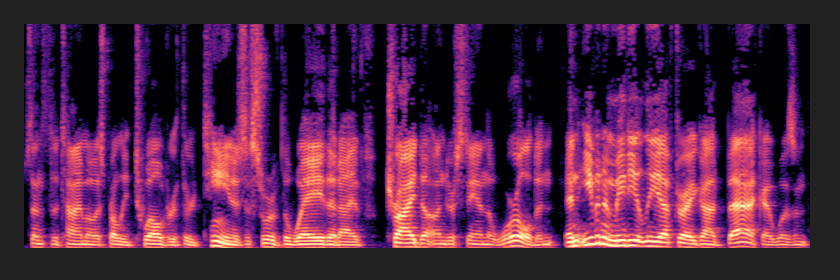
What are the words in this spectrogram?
since the time I was probably 12 or 13. It's just sort of the way that I've tried to understand the world. And, and even immediately after I got back, I wasn't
